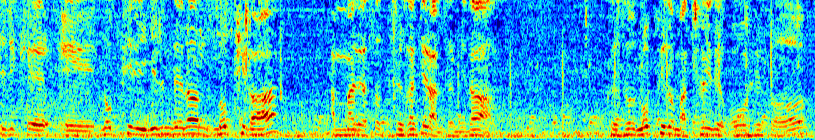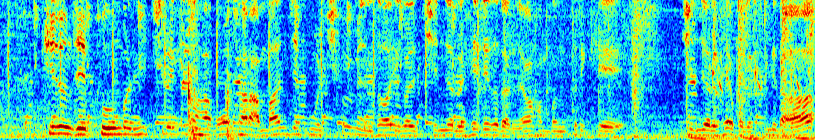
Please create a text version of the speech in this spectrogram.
이렇게 이 높이 이런 데는 높이가 안 맞아서 들어가질 않습니다. 그래서 높이도 맞춰야 되고 해서 기존 제품을 위치를 이동하고 잘 안 맞는 제품을 치우면서 이걸 진열을 해야 되거든요. 한번 그렇게 진열을 해 보겠습니다.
